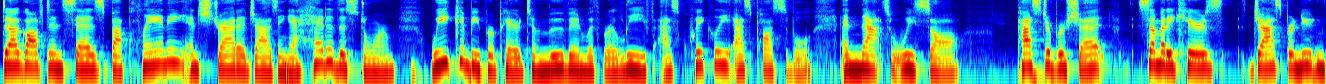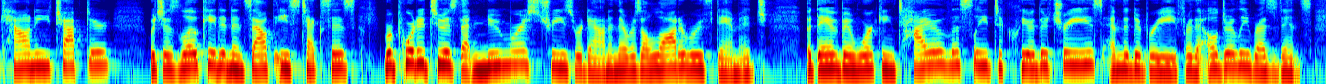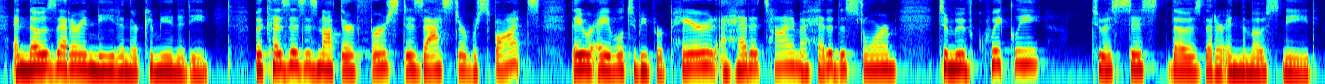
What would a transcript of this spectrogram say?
Doug often says by planning and strategizing ahead of the storm, we can be prepared to move in with relief as quickly as possible. And that's what we saw. Pastor Burchett Somebody Cares Jasper Newton County chapter, which is located in southeast Texas, reported to us that numerous trees were down and there was a lot of roof damage. But they have been working tirelessly to clear the trees and the debris for the elderly residents and those that are in need in their community. Because this is not their first disaster response, they were able to be prepared ahead of time, ahead of the storm, to move quickly to assist those that are in the most need.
